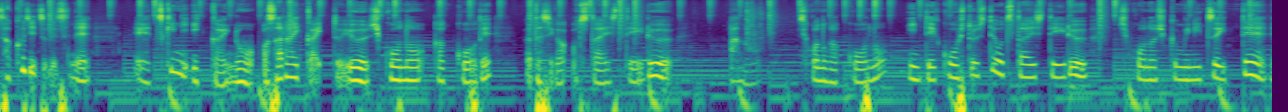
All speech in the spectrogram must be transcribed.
昨日ですね、えー、月に1回のおさらい会という思考の学校で私がお伝えしているあの思考の学校の認定講師としてお伝えしている思考の仕組みについて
